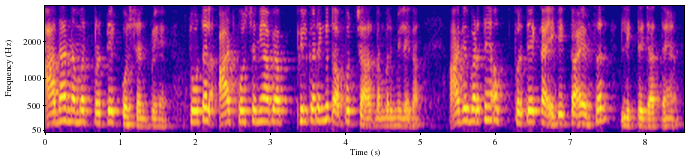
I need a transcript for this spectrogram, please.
आधा नंबर प्रत्येक क्वेश्चन पे है। टोटल आठ क्वेश्चन यहाँ पे आप फिल करेंगे तो आपको चार नंबर मिलेगा। आगे बढ़ते हैं और प्रत्येक का एक एक का आंसर लिखते जाते हैं।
